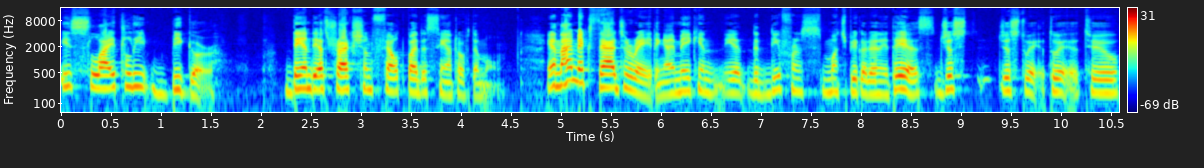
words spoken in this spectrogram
is slightly bigger than the attraction felt by the center of the moon. And I'm exaggerating. I'm making the difference much bigger than it is, just just to, to, to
